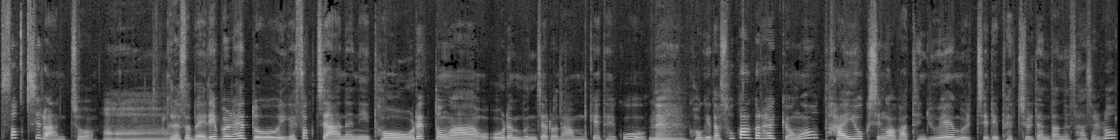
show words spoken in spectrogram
썩지를 않죠. 아. 그래서 매립을 해도 이게 썩지 않으니 더 오랫동안 오랜 문제로 남게 되고 네. 거기다 소각을 할 경우 다이옥신과 같은 유해 물질이 배출된다는 사실로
